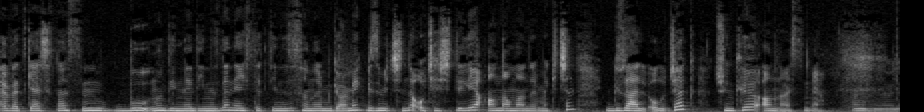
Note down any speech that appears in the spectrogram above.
evet gerçekten sizin bunu dinlediğinizde ne hissettiğinizi sanırım görmek bizim için de o çeşitliliği anlamlandırmak için güzel olacak. Çünkü anlarsın ya. Aynen öyle.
